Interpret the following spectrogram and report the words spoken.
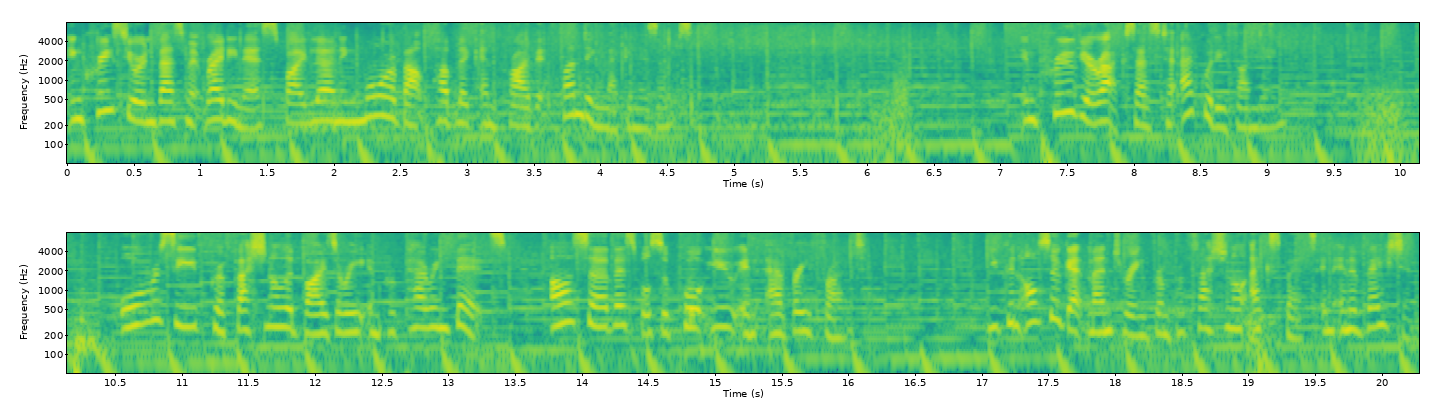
increase your investment readiness by learning more about public and private funding mechanisms, improve your access to equity funding, or receive professional advisory in preparing bids, our service will support you in every front. You can also get mentoring from professional experts in innovation,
